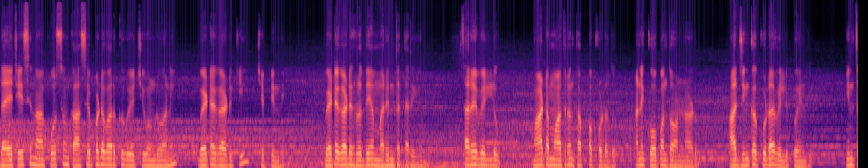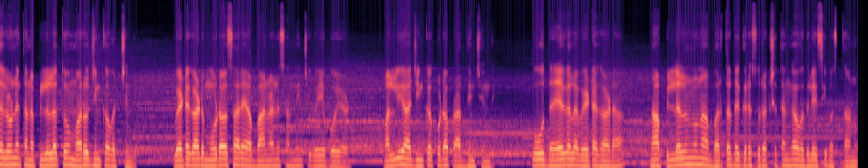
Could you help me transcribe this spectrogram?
దయచేసి నా కోసం కాసేపటి వరకు వేచి ఉండు అని వేటగాడికి చెప్పింది. వేటగాడి హృదయం మరింత కరిగింది. సరే వెళ్ళు. మాట మాత్రం తప్పకూడదు అని కోపంతో అన్నాడు. ఆ జింక కూడా వెళ్ళిపోయింది. ఇంతలోనే తన పిల్లలతో మరో జింక వచ్చింది. వేటగాడు మూడవసారి ఆ బాణాన్ని సంధించి వేయబోయాడు. మళ్ళీ ఆ జింక కూడా ప్రార్థించింది. ఓ దయగల వేటగాడ నా పిల్లలను నా భర్త దగ్గర సురక్షితంగా వదిలేసి వస్తాను.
